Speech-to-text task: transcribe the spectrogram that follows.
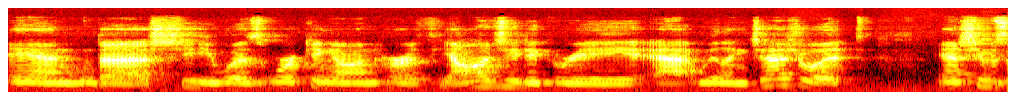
and uh, she was working on her theology degree at Wheeling Jesuit. And she was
